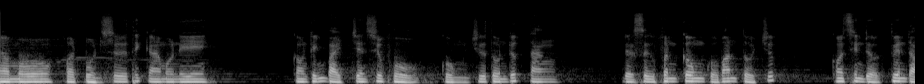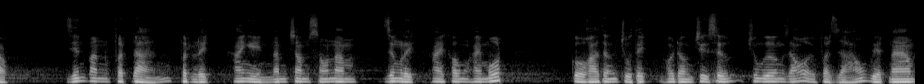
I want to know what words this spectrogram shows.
Nam mô Phật Bổn Sư Thích Ca Mâu Ni. Con kính bạch trên sư phụ cùng chư tôn đức tăng, được sự phân công của ban tổ chức, con xin được tuyên đọc diễn văn Phật đản Phật lịch 2565 dương lịch 2021 của Hòa thượng Chủ tịch Hội đồng trị sự Trung ương Giáo hội Phật giáo Việt Nam.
